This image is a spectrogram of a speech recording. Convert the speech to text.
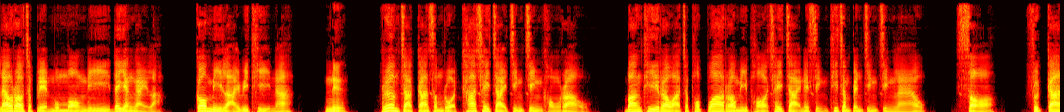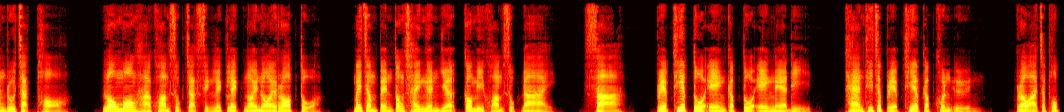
แล้วเราจะเปลี่ยนมุมมองนี้ได้ยังไงล่ะ ก็มีหลายวิธีนะ 1. เริ่มจากการสำรวจค่าใช้จ่ายจริง ๆ ของเรา บางทีเราอาจจะพบว่าเรามีพอใช้จ่ายในสิ่งที่จำเป็นจริง ๆ แล้ว 2. ฝึกการรู้จักพอ ลองมองหาความสุขจากสิ่งเล็กๆ น้อยๆ รอบตัว ไม่จำเป็นต้องใช้เงินเยอะก็มีความสุขได้ 3. เปรียบเทียบตัวเองกับตัวเองในอดีต แทนที่จะเปรียบเทียบกับคนอื่น เราอาจจะพบ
